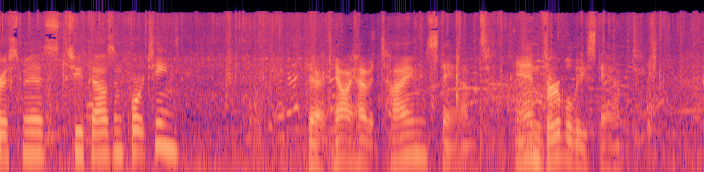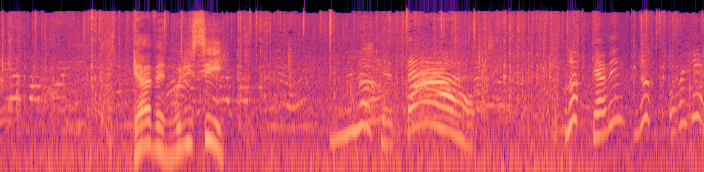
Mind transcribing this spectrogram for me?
Christmas 2014. There, now I have it time stamped and verbally stamped. Gavin, what do you see? Look at that. Look, Gavin, look over here.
